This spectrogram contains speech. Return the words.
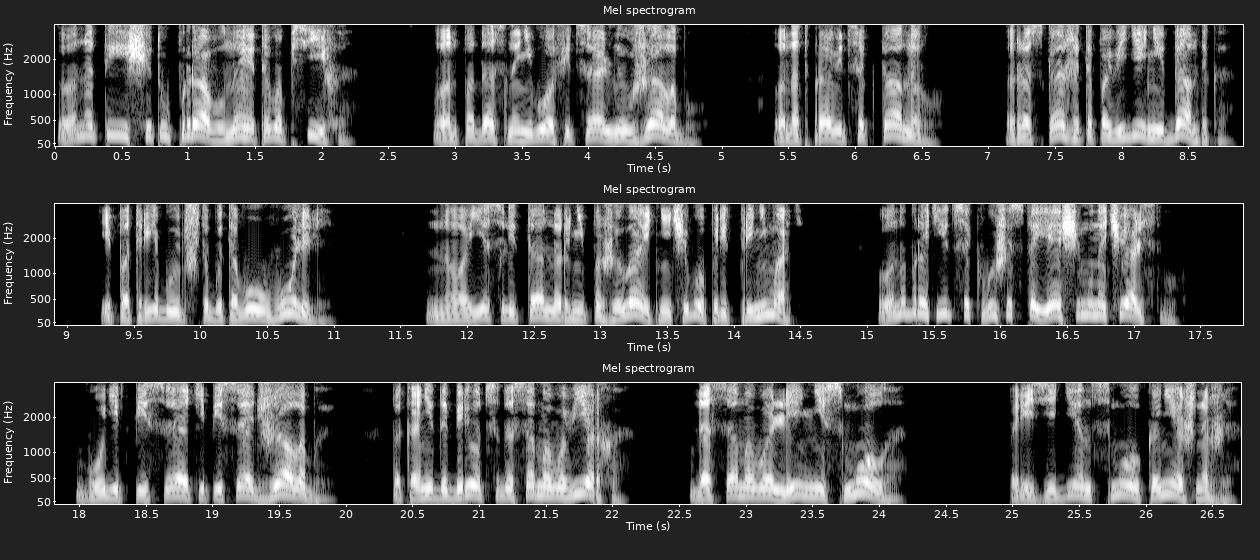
он отыщет управу на этого психа. Он подаст на него официальную жалобу. Он отправится к Таннеру, расскажет о поведении Дантека и потребует, чтобы того уволили. Но если Таннер не пожелает ничего предпринимать, он обратится к вышестоящему начальству. Будет писать и писать жалобы, пока не доберется до самого верха, до самого Ленни Смола. Президент Смол, конечно же,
